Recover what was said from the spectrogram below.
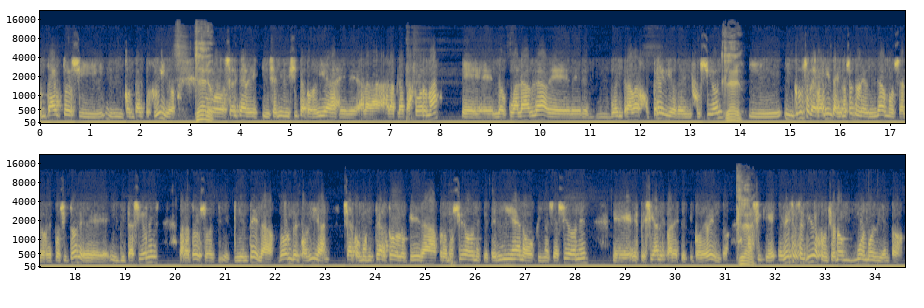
contactos y, y contacto fluido. Claro. cerca de 15.000 visitas por día eh, a, la, a, la, plataforma, eh, lo cual habla de, buen trabajo previo de difusión claro. y incluso la herramienta que nosotros le brindamos a los expositores de invitaciones para toda su clientela, donde podían ya comunicar todo lo que era promociones que tenían o financiaciones eh, especiales para este tipo de eventos. Así que en ese sentido funcionó muy, muy bien todo.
